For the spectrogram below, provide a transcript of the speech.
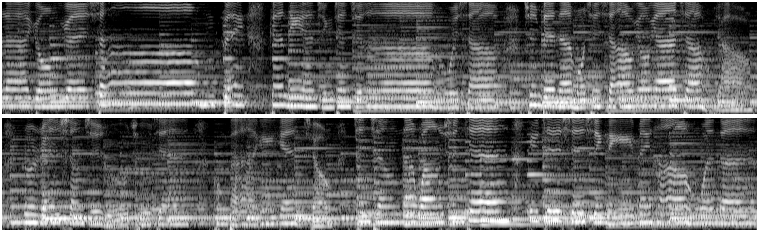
来，永远相随。看你安静站着微笑，唇边那抹浅笑，优雅招摇。若人生只如初见，恐怕一眼就真诚难忘瞬间。一直深信你美好温暖，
